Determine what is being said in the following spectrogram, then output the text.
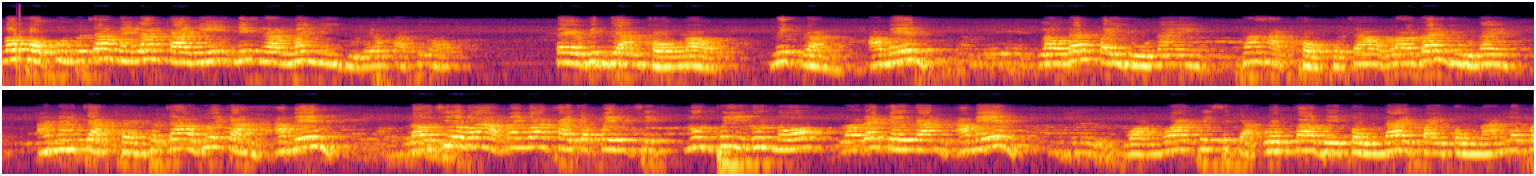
เราขอบคุณพระเจ้าในร่างกายนี้ นิรันดร์ไม่มีอยู่แล้วค่ะพี่น้องแต่วิญญาณของเรานิรันดร์อาเมนอาเมนเราได้ไปอยู่ในพระหัตถ์ของพระเจ้า เราได้อยู่ในอาณาจักรของพระเจ้าด้วยกันอาเมนเราเชื่อว่าไม่ว่าใครจะเป็นสิทธิ์รุ่นพี่รุ่นน้องเราได้เจอกันอาเมน หวังว่าคริสตจักรลมก้าเบตงได้ไปตรงนั้น แล้วไป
